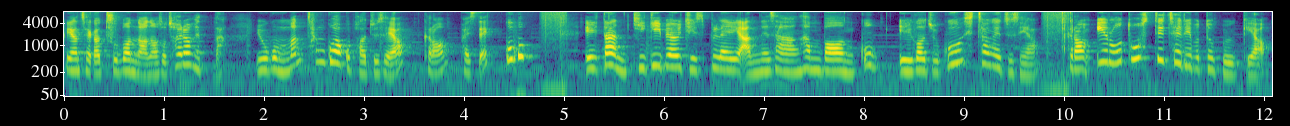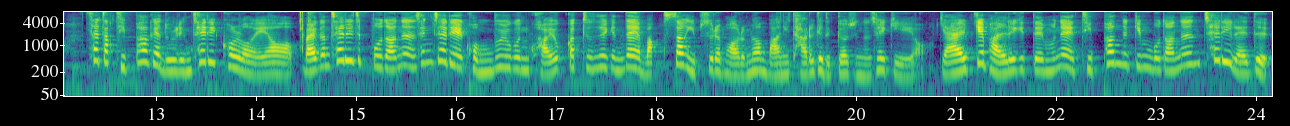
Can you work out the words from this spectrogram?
그냥 그냥 제가 두 번 나눠서 촬영했다. 요것만 참고하고 봐주세요. 그럼 발색 고고! 일단 기기별 디스플레이 안내사항 한번 꼭 읽어주고 시청해주세요. 그럼 1호 토스티 체리부터 볼게요. 살짝 딥하게 눌린 체리 컬러예요. 맑은 체리즙보다는 생체리의 검붉은 과육 같은 색인데 막상 입술에 바르면 많이 다르게 느껴지는 색이에요. 얇게 발리기 때문에 딥한 느낌보다는 체리 레드,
